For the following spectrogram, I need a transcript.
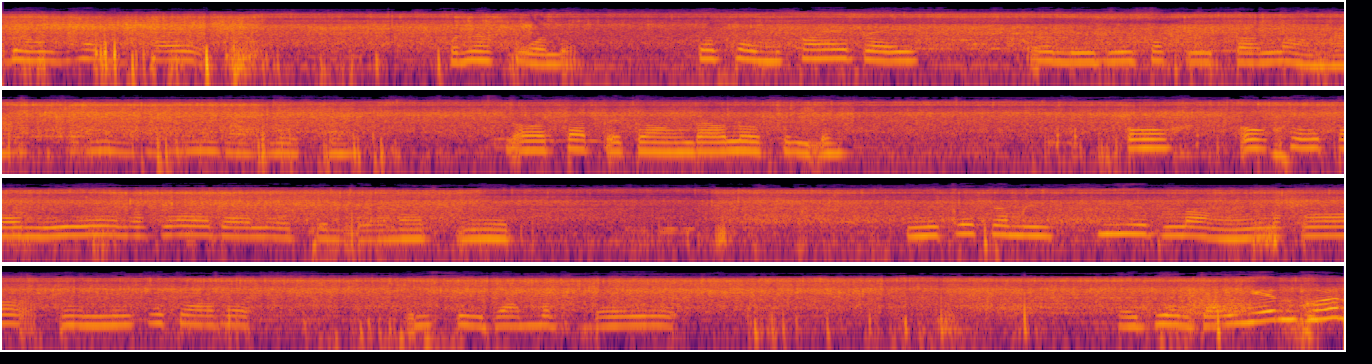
เดี๋ยวผมค่อยก็น่ากลัวเลยเดี๋ยวผมค่อยไปเออรีวิวสกิลตอนหลังนะตอนนี้ผมดาวน์โหลดกันเราตัดไปตอนดาวน์โหลดเสร็จเลยโอโอเคตอนนี้เราก็ดาวน์โหลดเสร็จแล้วนะเนี่ยนี่ก็จะมีคีบหลังแล้วก็อันนี้ก็จะแบบเป็นสีดำหมดเลย เพื่อนใจเย็นเพื่อน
